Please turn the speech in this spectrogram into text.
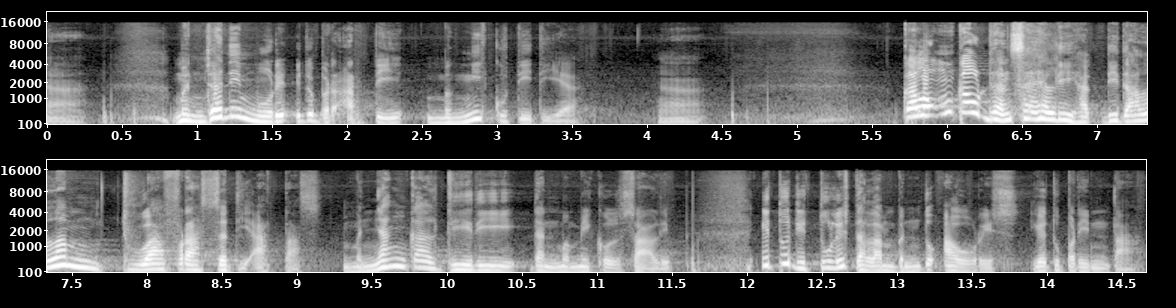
Nah, menjadi murid itu berarti mengikuti dia. Nah, kalau engkau dan saya lihat di dalam dua frase di atas, menyangkal diri dan memikul salib, itu ditulis dalam bentuk auris, yaitu perintah.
